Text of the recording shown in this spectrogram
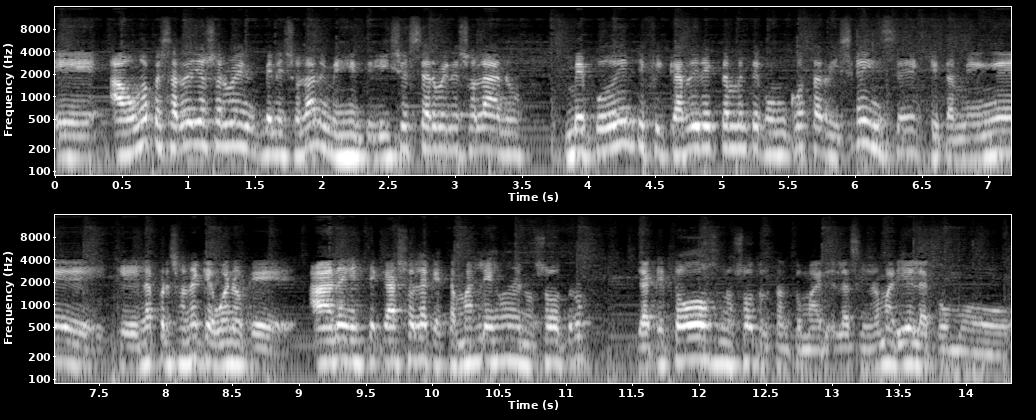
eh, aún a pesar de yo ser venezolano y mi gentilicio es ser venezolano, me puedo identificar directamente con un costarricense, que también eh, que es la persona que, bueno, que Ana en este caso es la que está más lejos de nosotros, ya que todos nosotros, tanto la señora Mariela como,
